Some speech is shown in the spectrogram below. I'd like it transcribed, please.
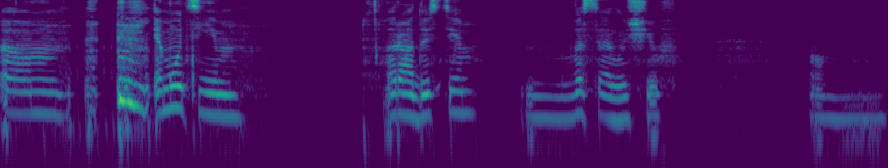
Емоції радості, веселощів, ем,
